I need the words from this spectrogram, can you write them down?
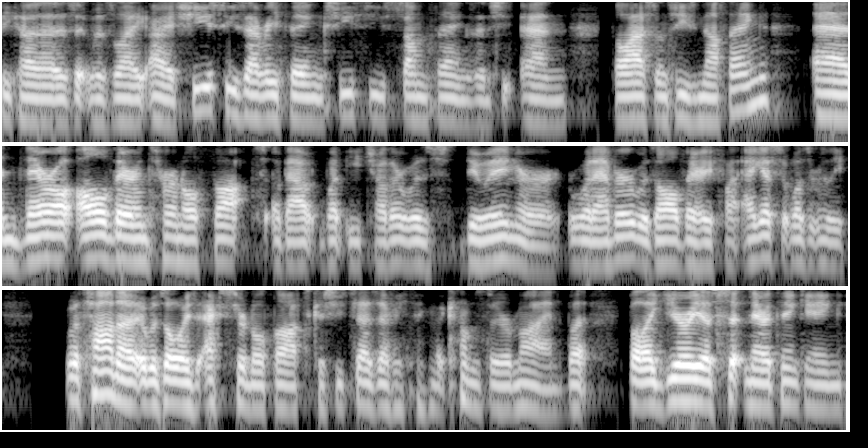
because it was like all right she sees everything she sees some things and she and the last one sees nothing and their all of their internal thoughts about what each other was doing or, whatever was all very fun I guess it wasn't really with Hana it was always external thoughts because she says everything that comes to her mind but but like Yuria's sitting there thinking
